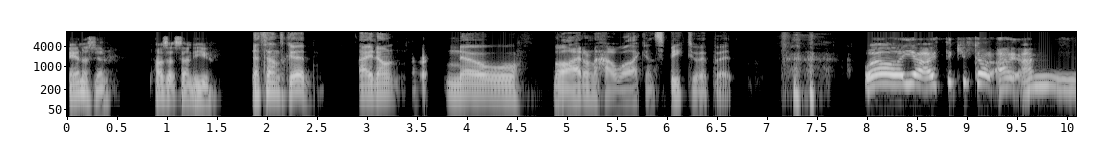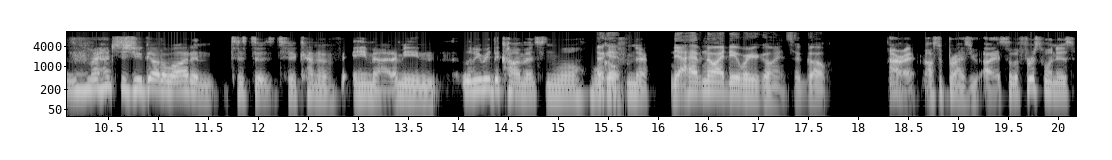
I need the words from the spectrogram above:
Anna's in. How's that sound to you? That sounds good. I don't know. Well, I don't know how well I can speak to it, but Well, yeah, I think you've got. I, I'm. My hunch is you've got a lot in to, to to kind of aim at. I mean, let me read the comments and we'll we'll Okay. go from there. yeah, I have no idea where you're going. So go. All right, I'll surprise you. All right, so the first one is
